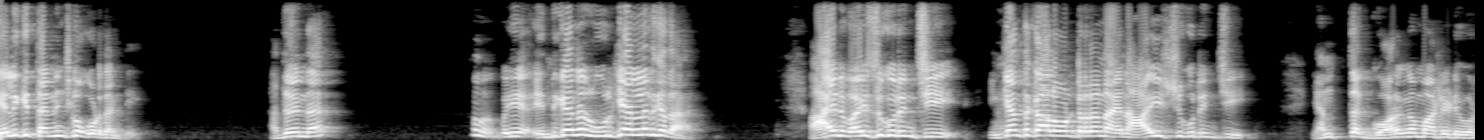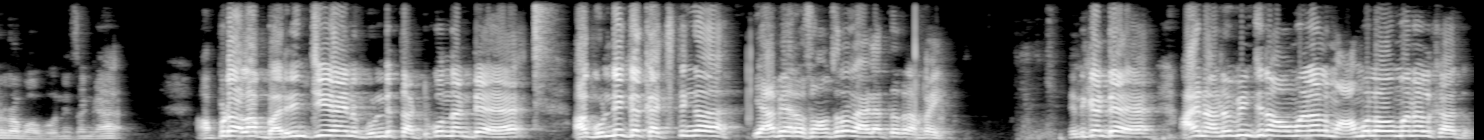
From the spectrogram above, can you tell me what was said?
గెలికి తన్నించుకోకూడదండి. అర్థమైందా? ఎందుకన్నా ఊరికే అనలేదు కదా. ఆయన వయసు గురించి ఇంకెంతకాలం ఉంటారని ఆయన ఆయుష్ గురించి ఎంత ఘోరంగా మాట్లాడేవారు బాబు నిజంగా. అప్పుడు అలా భరించి ఆయన గుండె తట్టుకుందంటే ఆ గుండె ఇంకా ఖచ్చితంగా యాభై అరవై సంవత్సరాలు ఆడేస్తుంది అబ్బాయి. ఎందుకంటే ఆయన అనుభవించిన అవమానాలు మామూలు అవమానాలు కాదు.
